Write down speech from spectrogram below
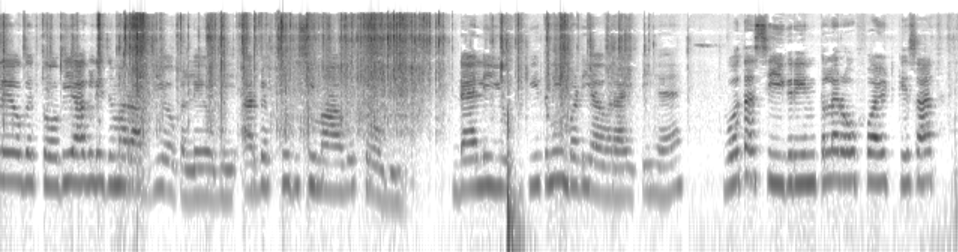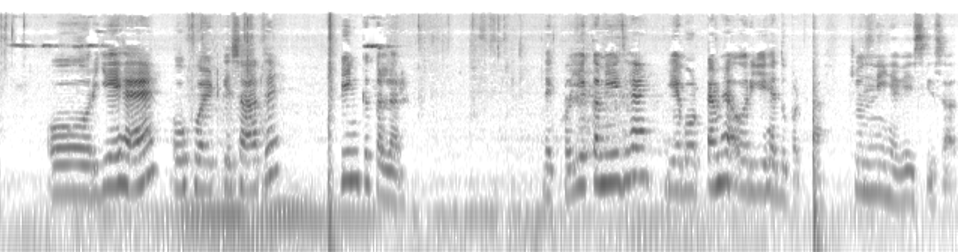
ले तो भी, अगली जमा राज़ी होकर ले और बे खुद सिमाओगे तो भी। डेली यूज़ की इतनी बढ़िया वैरायटी है। वो था sea green colour off white के साथ, और ये है ऑफ़ वाइट के साथ पिंक कलर देखो, ये कमीज है, ये बॉटम है, और ये है दुपट्टा। चुन्नी है भी इसके साथ।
